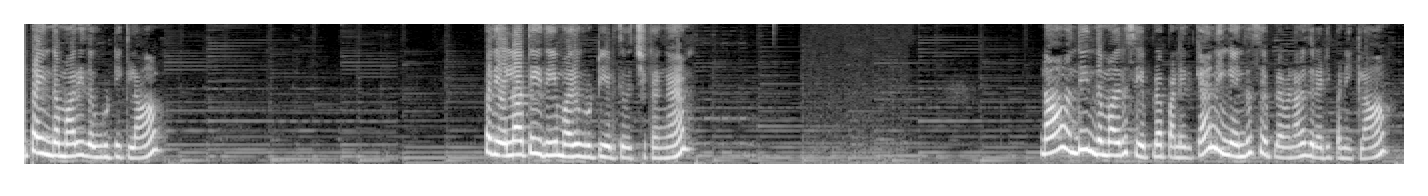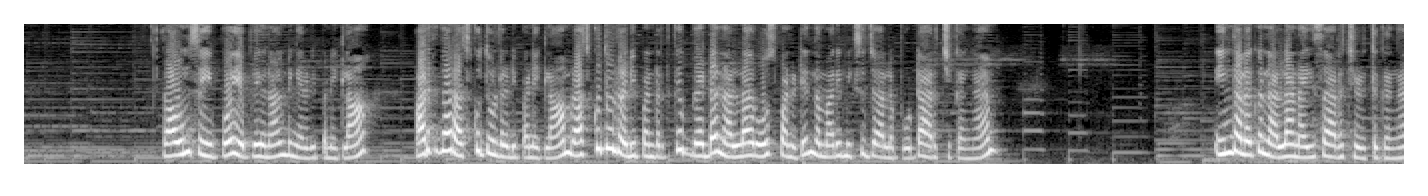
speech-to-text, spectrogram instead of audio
இப்போ இந்த மாதிரி இதை உருட்டிக்கலாம். இப்போ இது எல்லாத்தையும் இதே மாதிரி உருட்டி எடுத்து வச்சுக்கோங்க. நான் வந்து இந்த மாதிரி ஷேப்பில் பண்ணியிருக்கேன் நீங்கள் எந்த ஷேப்பில் வேணாலும் இதை ரெடி பண்ணிக்கலாம். ரவுண்ட் ஷேப்போ எப்படி வேணாலும் நீங்கள் ரெடி பண்ணிக்கலாம். அடுத்ததாக ரஸ்கு தூள் ரெடி பண்ணிக்கலாம். ரஸ்கு தூள் ரெடி பண்ணுறதுக்கு ப்ரெட்டை நல்லா ரோஸ்ட் பண்ணிவிட்டு இந்த மாதிரி மிக்ஸி ஜாரில் போட்டு அரைச்சிக்கோங்க. இந்த அளவுக்கு நல்லா நைஸாக அரைச்சி எடுத்துக்கோங்க.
